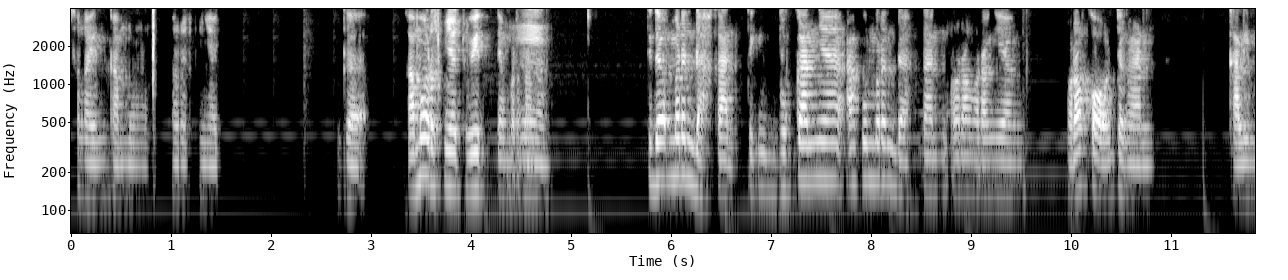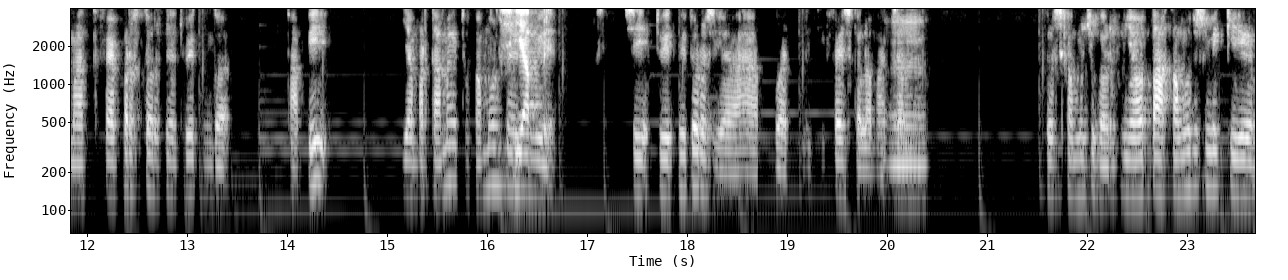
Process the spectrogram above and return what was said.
Selain kamu harus punya enggak kamu harus punya duit yang pertama. Hmm. tidak merendahkan bukannya aku merendahkan orang-orang yang merokok dengan kalimat vapers itu harus punya duit enggak. Tapi yang pertama itu kamu harus punya siap duit. ya si duitmu itu harus ya buat beli device segala macam. Hmm. terus kamu juga harus punya otak kamu terus mikir.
